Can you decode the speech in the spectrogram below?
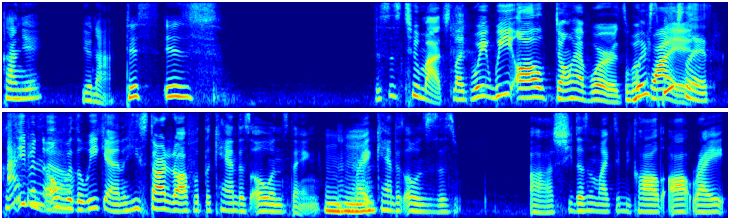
Kanye. You're not. This is This is too much. Like we we all don't have words. We're, We're quiet. speechless. Because even so. over the weekend, he started off with the Candace Owens thing, Mm-hmm. right? Candace Owens is this. Uh, she doesn't like to be called alt right.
